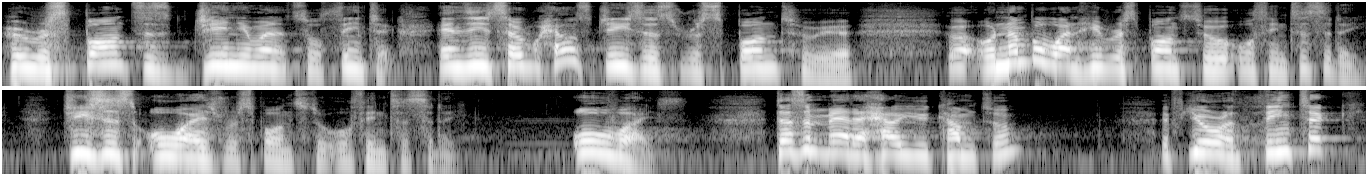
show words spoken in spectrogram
her response is genuine, it's authentic. And then, so how does Jesus respond to her? Well, number one, he responds to her authenticity. Jesus always responds to authenticity. Always. Doesn't matter how you come to him. If you're authentic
